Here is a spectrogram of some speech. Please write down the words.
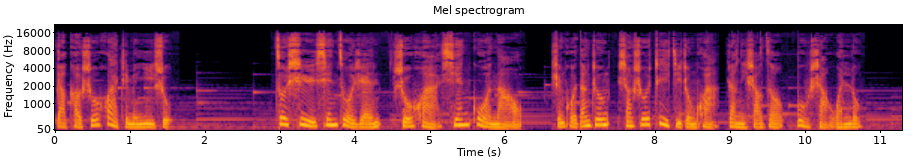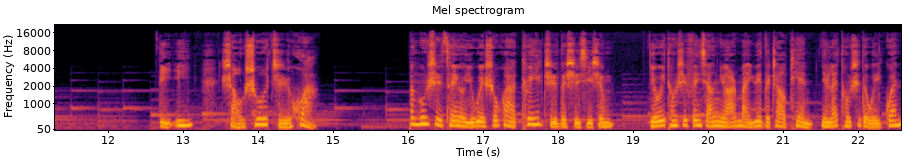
要靠说话这门艺术。做事先做人，说话先过脑。”生活当中少说这几种话，让你少走不少弯路。第一，少说直话。办公室曾有一位说话推直的实习生，有位同事分享女儿满月的照片，引来同事的围观。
